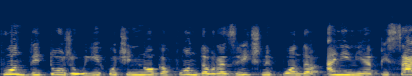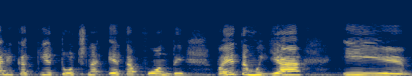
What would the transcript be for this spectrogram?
Фонды тоже, у них очень много фондов различных различных фондов, они не описали, какие точно это фонды, поэтому я и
